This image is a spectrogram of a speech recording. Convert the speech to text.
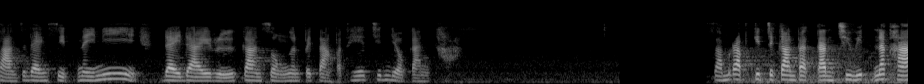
สารแสดงสิทธิ์ในหนี้ใด ๆ หรือการส่งเงินไปต่างประเทศเช่นเดียวกันค่ะ สำหรับกิจการประกันชีวิตนะคะ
